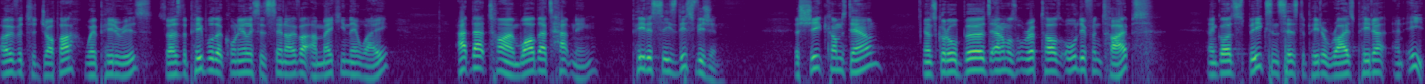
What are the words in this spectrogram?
over to Joppa, where Peter is. So, as the people that Cornelius has sent over are making their way, at that time, while that's happening, Peter sees this vision. A sheet comes down, and it's got all birds, animals, all reptiles, all different types. And God speaks and says to Peter, Rise, Peter, and eat.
